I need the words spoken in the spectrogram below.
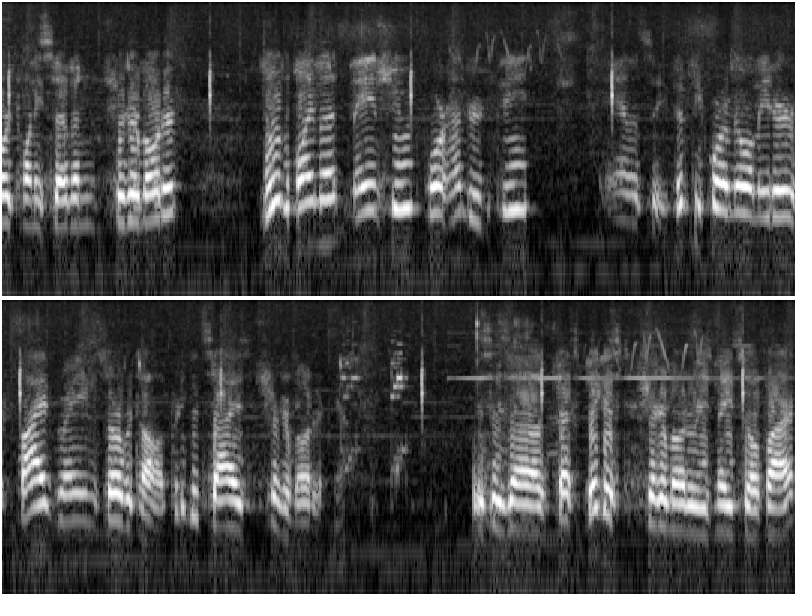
427 sugar motor. Dual deployment, main chute 400 feet, and let's see, 54 millimeter, 5 grain sorbitol, pretty good size sugar motor. This is uh, Chuck's biggest sugar motor he's made so far.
